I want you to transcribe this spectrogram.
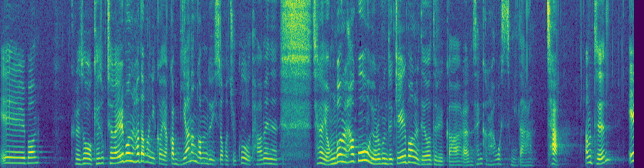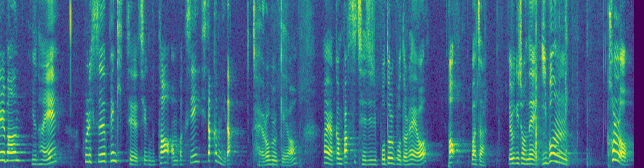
1번. 그래서 계속 제가 1번을 하다 보니까 약간 미안한 감도 있어가지고 다음에는 제가 0번을 하고 여러분들께 1번을 내어드릴까라는 생각을 하고 있습니다. 자, 아무튼 1번 윤하의 홀릭스 팬키트 지금부터 언박싱 시작합니다. 자, 열어볼게요. 아, 약간 박스 재질이 보들보들해요. 어, 맞아. 열기 전에 이번 컬러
